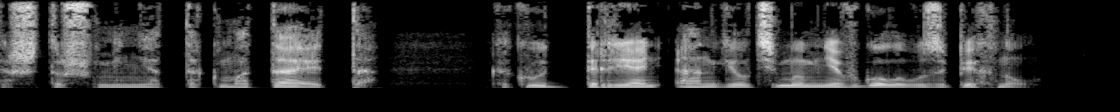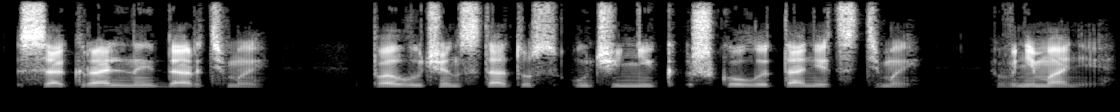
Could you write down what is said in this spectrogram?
«Да что ж меня так мотает-то? Какую дрянь ангел тьмы мне в голову запихнул?» Сакральный дар тьмы. Получен статус ученик школы танец тьмы. Внимание!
